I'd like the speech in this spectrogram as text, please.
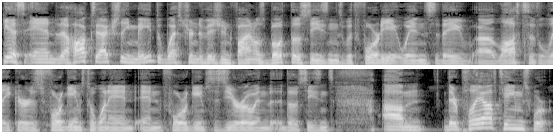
Yes, and the Hawks actually made the Western Division Finals both those seasons with 48 wins. They uh, lost to the Lakers four games to one and, and four games to zero in those seasons. Um, their playoff teams were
